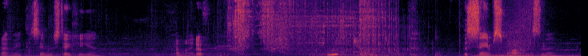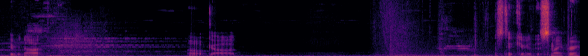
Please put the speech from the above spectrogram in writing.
Did I make the same mistake again? I might have. The same spot, isn't it? Maybe not. Oh god. Let's take care of the sniper.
